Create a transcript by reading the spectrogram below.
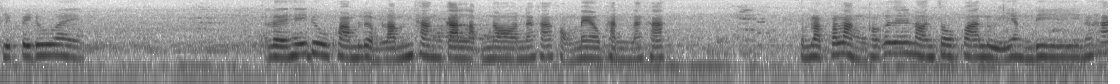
คลิปไปด้วย เลยให้ดูความเหลื่อมล้ำทางการหลับนอนนะคะ ของแมวพันธุ์นะคะสำหรับฝรั่งเขาก็จะได้นอนโซฟาหลุยอย่างดีนะคะ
